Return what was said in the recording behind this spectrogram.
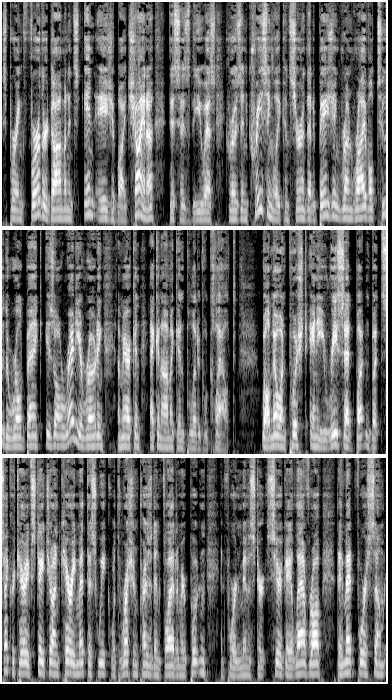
spurring further dominance in Asia by China. This as the U.S. grows increasingly concerned that a Beijing run rival to the World Bank is already eroding American economic and political clout. Well, no one pushed any reset button, but Secretary of State John Kerry met this week with Russian President Vladimir Putin and Foreign Minister Sergei Lavrov. They met for some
